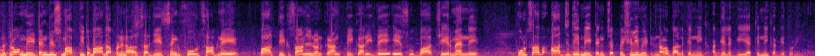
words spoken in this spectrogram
ਮਿੱਤਰੋ, ਮੀਟਿੰਗ ਦੀ ਸਮਾਪਤੀ ਤੋਂ ਬਾਅਦ ਆਪਣੇ ਨਾਲ ਸਰਜੀਤ ਸਿੰਘ ਫੂਲ ਸਾਹਿਬ ਨੇ ਭਾਰਤੀ ਕਿਸਾਨ ਯੂਨੀਅਨ ਕ੍ਰਾਂਤੀਕਾਰੀ ਦੇ ਇਹ ਸੂਬਾ ਚੇਅਰਮੈਨ ਨੇ। ਫੂਲ ਸਾਹਿਬ, ਅੱਜ ਦੀ ਮੀਟਿੰਗ 'ਚ ਪਿਛਲੀ ਮੀਟਿੰਗ ਨਾਲੋਂ ਗੱਲ ਕਿੰਨੀ ਕੁ ਅੱਗੇ ਲੱਗੀ ਹੈ, ਕਿੰਨੀ ਕੁ ਅੱਗੇ ਤੁਰੀ ਹੈ?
